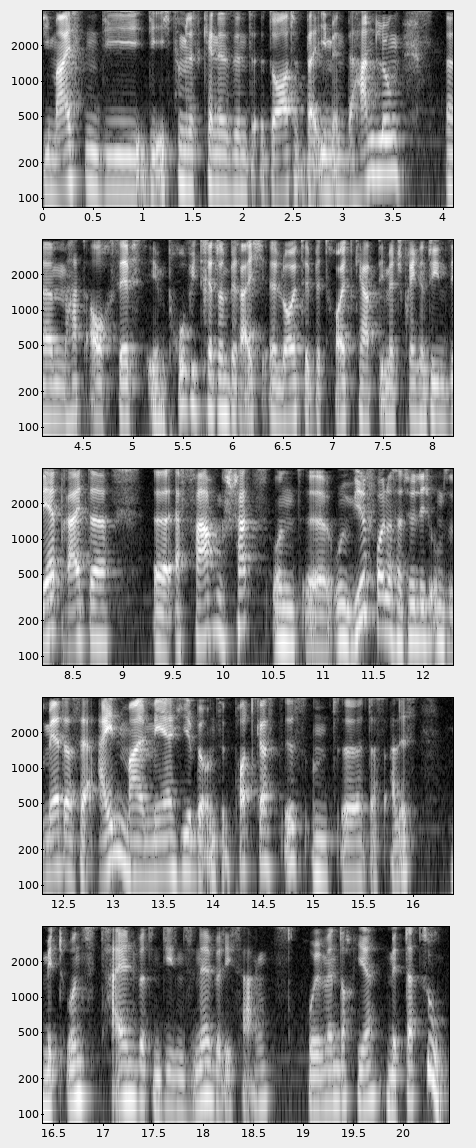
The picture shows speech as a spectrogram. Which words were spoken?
die meisten, die, die ich zumindest kenne, sind dort bei ihm in Behandlung. Ähm, hat auch selbst im Profitriathlon-Bereich äh, Leute betreut gehabt, dementsprechend natürlich ein sehr breiter äh, Erfahrungsschatz und, äh, und wir freuen uns natürlich umso mehr, dass er einmal mehr hier bei uns im Podcast ist und äh, das alles mit uns teilen wird. In diesem Sinne würde ich sagen, holen wir ihn doch hier mit dazu.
